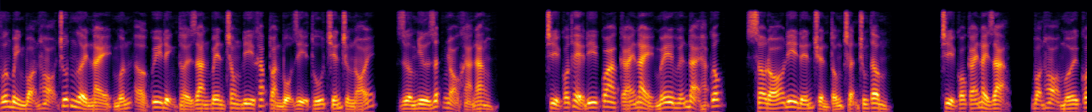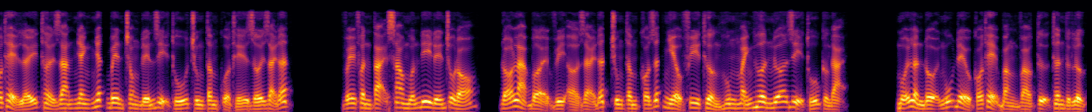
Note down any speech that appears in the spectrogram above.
vương bình bọn họ chút người này muốn ở quy định thời gian bên trong đi khắp toàn bộ dị thú chiến trường nói dường như rất nhỏ khả năng. Chỉ có thể đi qua cái này mê viễn đại hạc cốc sau đó đi đến truyền thống trận trung tâm. Chỉ có cái này dạng bọn họ mới có thể lấy thời gian nhanh nhất bên trong đến dị thú trung tâm của thế giới giải đất. Về phần tại sao muốn đi đến chỗ đó đó là bởi vì ở giải đất trung tâm có rất nhiều phi thường hung mánh hơn nữa dị thú cường đại. Mỗi lần đội ngũ đều có thể bằng vào tự thân thực lực,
